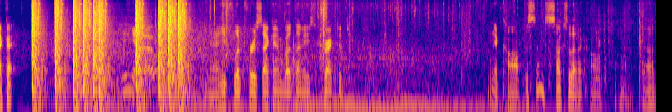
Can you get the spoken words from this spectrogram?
That guy. Out. Yeah, he flipped for a second, but then he's corrected. Yeah, comp. This thing sucks without a comp. Oh my god.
